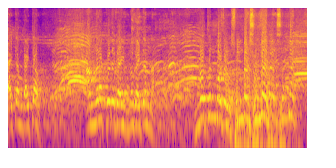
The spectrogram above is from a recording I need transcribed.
গাইতাম গাইতাম। আমরা করে গাই গাইতাম না। নতুন বদল শুনবেন শুনবেন শুনবেন।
